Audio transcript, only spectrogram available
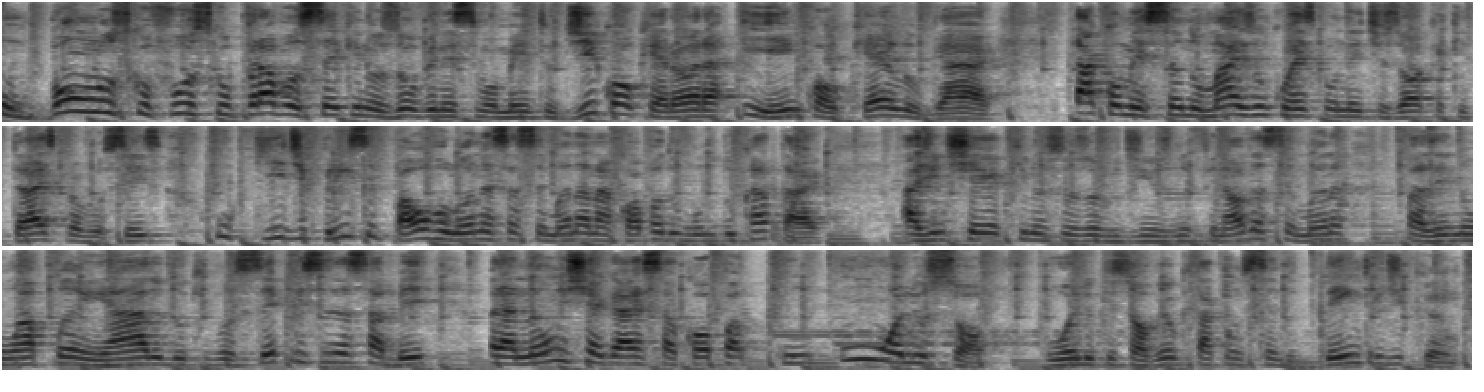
Um bom lusco-fusco para você que nos ouve nesse momento de qualquer hora e em qualquer lugar. Tá começando mais um Correspondente Zoca que traz para vocês o que de principal rolou nessa semana na Copa do Mundo do Catar. A gente chega aqui nos seus ouvidinhos no final da semana fazendo um apanhado do que você precisa saber para não enxergar essa Copa com um olho só, o olho que só vê o que tá acontecendo dentro de campo.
